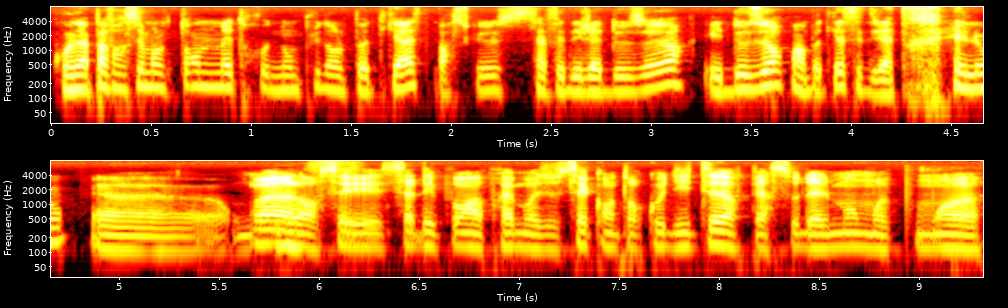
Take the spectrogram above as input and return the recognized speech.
Qu'on n'a pas forcément le temps de mettre non plus dans le podcast parce que ça fait déjà deux heures et deux heures pour un podcast c'est déjà très long. Euh, on... Ouais, alors c'est ça dépend. Après, moi, je sais qu'en tant qu'auditeur, personnellement, moi, pour moi,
